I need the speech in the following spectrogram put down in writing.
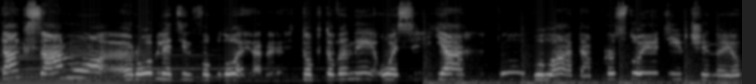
Так само роблять інфоблогери. Тобто вони ось я був, була там простою дівчиною,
